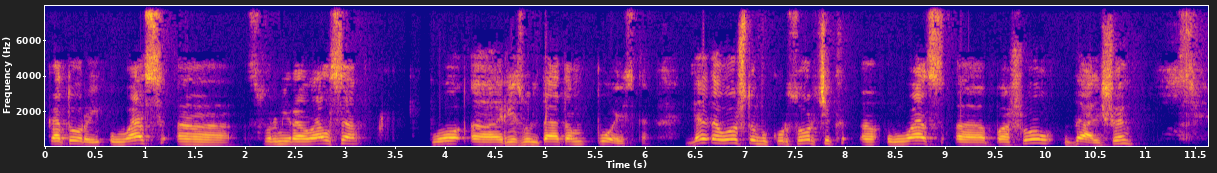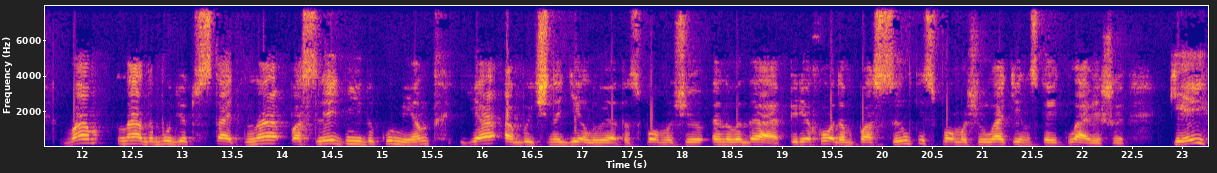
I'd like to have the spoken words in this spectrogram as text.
который у вас э, сформировался по э, результатам поиска. Для того, чтобы курсорчик э, у вас э, пошел дальше, вам надо будет встать на последний документ. Я обычно делаю это с помощью НВДА переходом по ссылке с помощью латинской клавиши K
